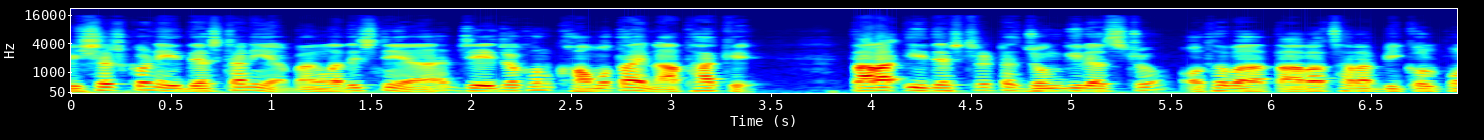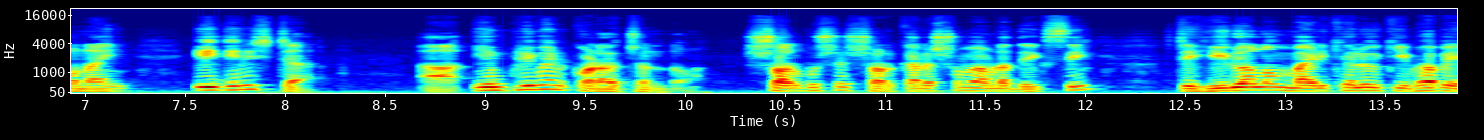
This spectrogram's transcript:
বিশ্বাস করেন এই দেশটা নিয়ে, বাংলাদেশ নিয়ে যে যখন ক্ষমতায় না থাকে, তারা এই দেশটা একটা জঙ্গি রাষ্ট্র অথবা তারা ছাড়া বিকল্প নাই। এই জিনিসটা ইমপ্লিমেন্ট করার জন্য সর্বশেষ সরকারের সময় আমরা দেখছি যে হিরো আলম মাইর খেলেও কীভাবে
